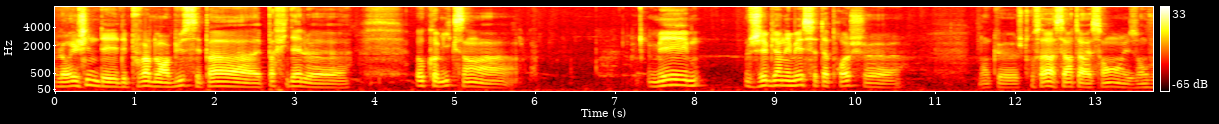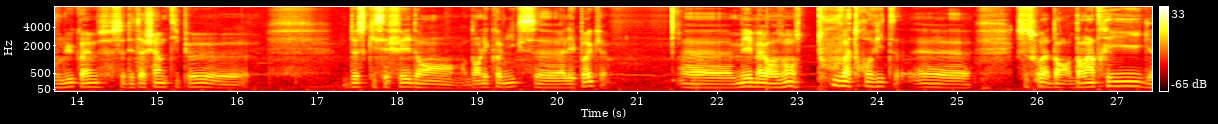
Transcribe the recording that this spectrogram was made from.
L'origine des, pouvoirs de Morbius, c'est pas, pas fidèle euh, aux comics. Hein, euh. mais j'ai bien aimé cette approche. Euh. donc je trouve ça assez intéressant. Ils ont voulu quand même se détacher un petit peu de ce qui s'est fait dans, les comics à l'époque. mais malheureusement, tout va trop vite. que ce soit dans, dans l'intrigue.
